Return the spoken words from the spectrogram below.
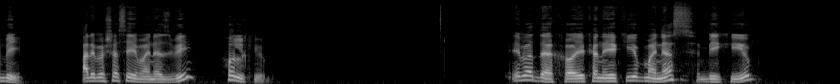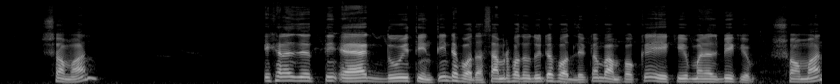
B আর এবার আছে A minus B whole cube এবার দেখো, এখানে A cube minus B cube সমান, এখানে যে তিন- এক, দুই, তিন, তিনটা পদ আছে। আমরা প্রথমে দুইটা পদ লিখলাম, বাম পক্ষে A cube minus B cube সমান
